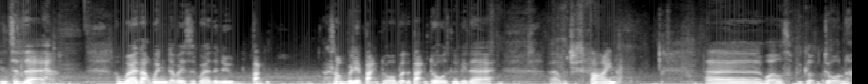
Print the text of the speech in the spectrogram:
into there and where that window is is where the new back it's not really a back door but the back door is going to be there uh, which is fine. Uh, what else have we got done?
